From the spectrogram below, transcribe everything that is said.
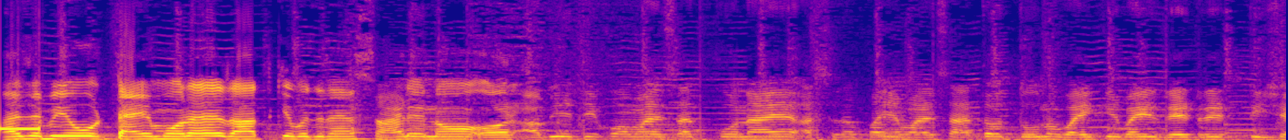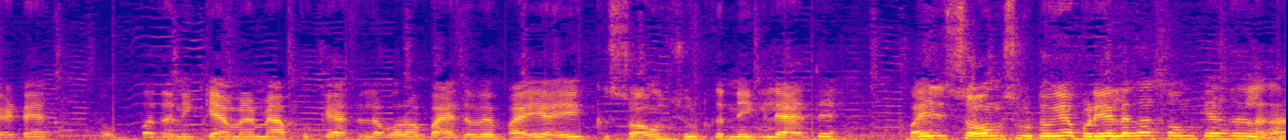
आज अभी वो टाइम हो रहा है रात के बज रहे हैं साढ़े नौ और अभी देखो हमारे साथ कौन आया अशरफ भाई हमारे साथ और दोनों भाई की भाई रेड रेड टी शर्ट है। तो पता नहीं कैमरे में आपको कैसा लग रहा है बाय द वे भाई एक सॉन्ग शूट करने के लिए आए थे। भाई सॉन्ग शूट हो गया बढ़िया लगा सॉन्ग कैसा लगा?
